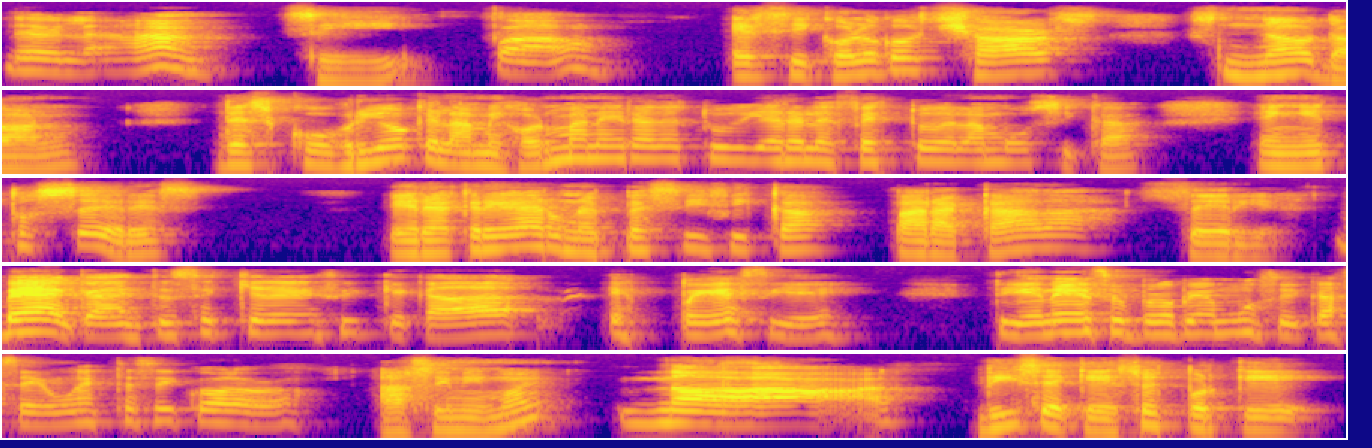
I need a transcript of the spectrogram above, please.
¿De verdad? Sí. Wow. El psicólogo Charles Snowdon descubrió que la mejor manera de estudiar el efecto de la música en estos seres era crear una específica para cada serie. Ven acá, entonces quiere decir que cada especie tiene su propia música, según este psicólogo. ¿Así mismo es? No. Dice que eso es porque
